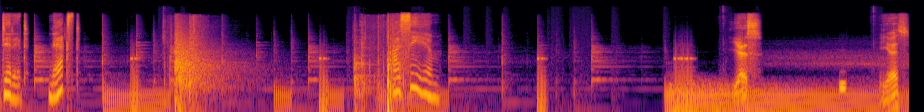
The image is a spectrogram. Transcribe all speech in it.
Did it. Next. I see him. Yes? Yes?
